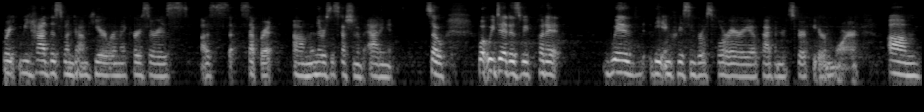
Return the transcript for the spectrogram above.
we, we had this one down here where my cursor is a separate um, and there was discussion of adding it. So what we did is we put it with the increase in gross floor area of 500 square feet or more. Um,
